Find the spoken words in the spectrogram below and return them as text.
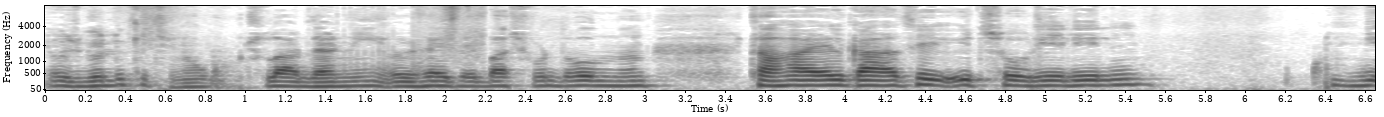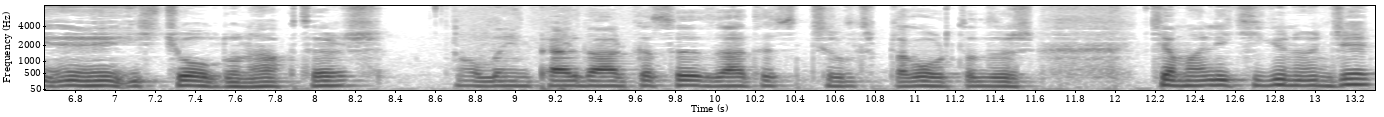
Özgürlük için Hukukçular Derneği ÖHD başvuruda bulunan Taha El Gazi 3 Suriyeli'nin e, işçi olduğunu aktarır. Olayın perde arkası zaten çırılçıplak ortadır. Kemal iki gün önce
